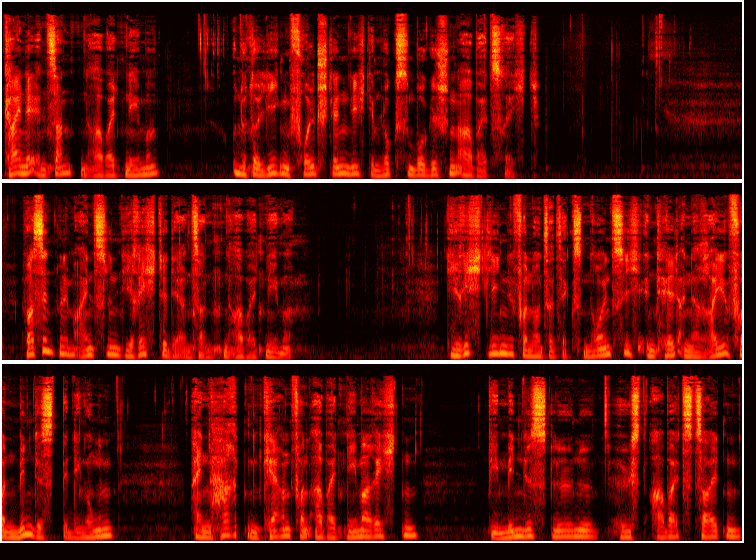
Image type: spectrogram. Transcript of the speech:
keine entsandten Arbeitnehmer und unterliegen vollständig dem luxemburgischen Arbeitsrecht. Was sind nun im Einzelnen die Rechte der entsandten Arbeitnehmer? Die Richtlinie von 1996 enthält eine Reihe von Mindestbedingungen, einen harten Kern von Arbeitnehmerrechten wie Mindestlöhne, Höchstarbeitszeiten,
